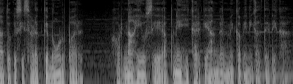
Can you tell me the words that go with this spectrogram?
न तो किसी सड़क के मोड़ पर और ना ही उसे अपने ही घर के आँगन में कभी निकलते देखा।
